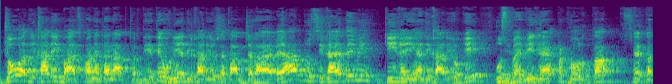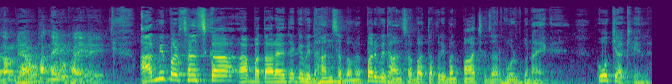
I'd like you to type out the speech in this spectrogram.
जो अधिकारी भाजपा ने तैनात कर दिए थे उन्हीं अधिकारियों से काम चलाया गया और जो शिकायतें भी की गई हैं अधिकारियों की उस पर भी जो है कठोरता से कदम जो है उठा, नहीं उठाए गए। आर्मी पर्सन का आप बता रहे थे कि विधानसभा में पर विधानसभा तकरीबन पाँच हज़ार वोट बनाए गए वो क्या खेल है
